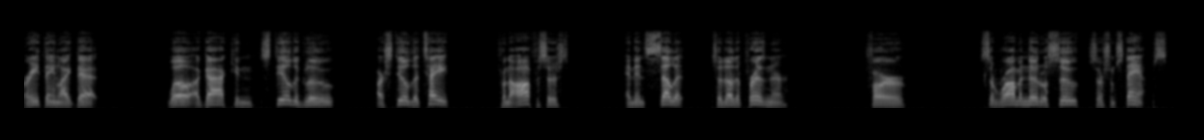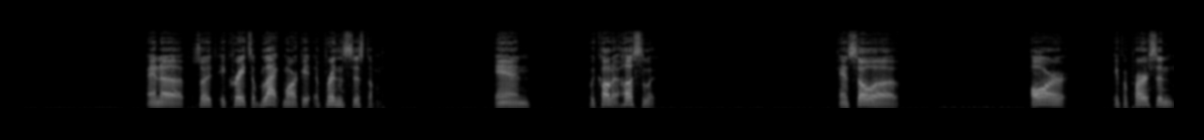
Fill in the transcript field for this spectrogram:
or anything like that. Well, a guy can steal the glue or steal the tape from the officers and then sell it to another prisoner for some ramen noodle soups or some stamps. And uh, so it, it creates a black market, a prison system. And we call it hustling. And so, uh, or if a person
